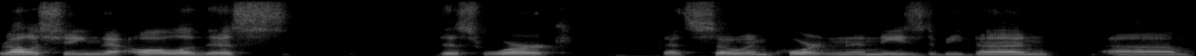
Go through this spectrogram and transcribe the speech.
relishing that all of this this work that's so important and needs to be done. Um,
